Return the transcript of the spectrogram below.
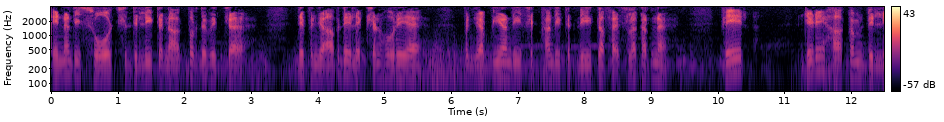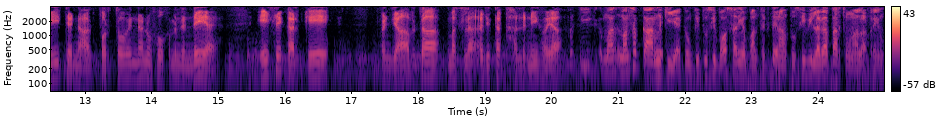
ਇਹਨਾਂ ਦੀ ਸੋਚ ਦਿੱਲੀ ਤੇ ਨਾਗਪੁਰ ਦੇ ਵਿੱਚ ਹੈ ਤੇ ਪੰਜਾਬ ਦੇ ਇਲੈਕਸ਼ਨ ਹੋ ਰਹੇ ਹੈ। ਪੰਜਾਬੀਆਂ ਦੀ, ਸਿੱਖਾਂ ਦੀ ਤਕਦੀਰ ਦਾ ਫੈਸਲਾ ਕਰਨਾ ਹੈ। ਫਿਰ ਜਿਹੜੇ ਹਾਕਮ ਦਿੱਲੀ ਤੇ ਨਾਗਪੁਰ ਤੋਂ ਇਹਨਾਂ ਨੂੰ ਹੁਕਮ ਦਿੰਦੇ ਆ ਇਸੇ ਕਰਕੇ ਪੰਜਾਬ ਦਾ ਮਸਲਾ ਅਜੇ ਤੱਕ ਹੱਲ ਨਹੀਂ ਹੋਇਆ। ਕੀ ਮਾਨ ਸਾਹਿਬ ਕਾਰਨ ਕੀ ਹੈ? ਕਿਉਂਕਿ ਤੁਸੀਂ ਬਹੁਤ ਸਾਰੀਆਂ ਪੰਥਕ ਧਿਰਾਂ, ਤੁਸੀਂ ਵੀ ਲਗਾਤਾਰ ਚੋਣਾਂ ਲੜ ਰਹੇ ਹੋ।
